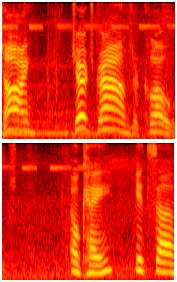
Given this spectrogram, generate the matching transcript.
Sorry. Church grounds are closed. Okay. It's, uh,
